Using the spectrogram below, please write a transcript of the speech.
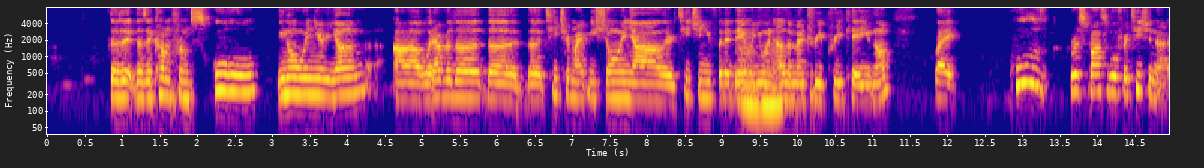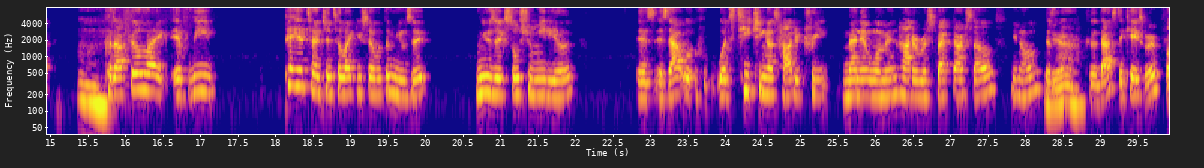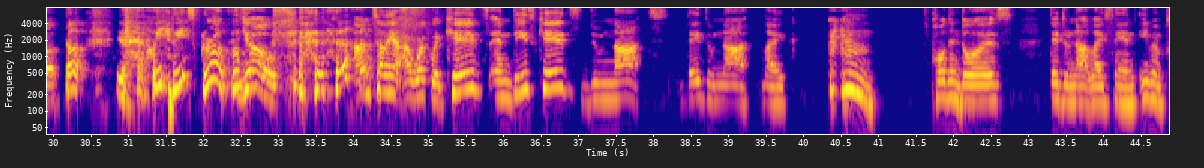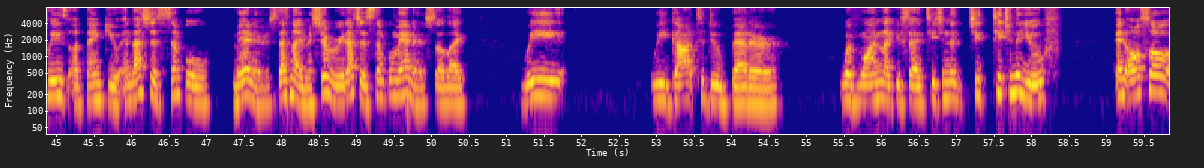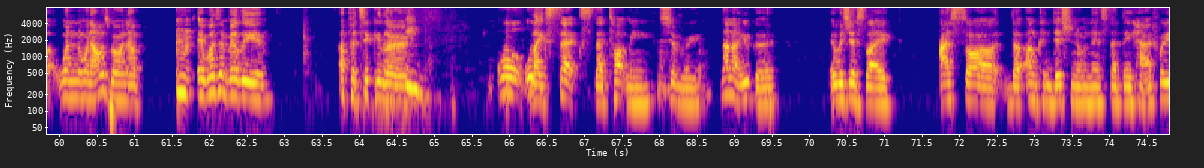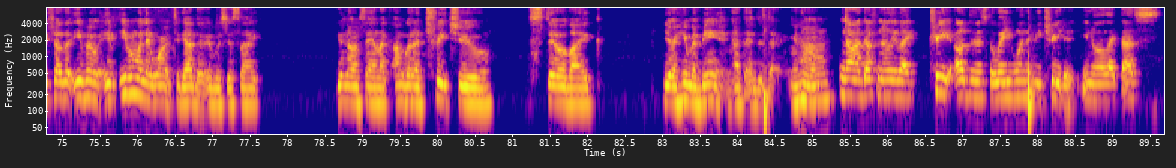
does it does it come from school? You know, when you're young, uh, whatever the the the teacher might be showing y'all or teaching you for the day when you're in elementary, pre-K, you know, like who's responsible for teaching that? Mm. Because I feel like if we pay attention to, like you said, with the music, music, social media, is is that what, what's teaching us how to treat men and women, how to respect ourselves? You know, Yeah. because that's the case, we're fucked up. we we screwed. Yo, I'm telling you, I work with kids, and these kids do not, they do not like holding doors. They do not like saying even please or thank you. And that's just simple manners. That's not even chivalry. That's just simple manners. So like we we got to do better with one, like you said, teaching the te- teaching the youth. And also when when I was growing up, it wasn't really a particular well, like sex that taught me chivalry. No, no, you good. It was just like I saw the unconditionalness that they had for each other, even if, even when they weren't together. It was just like, you know, what I'm saying like I'm gonna treat you still like you're a human being at the end of the day. You know? no, definitely like treat others the way you want to be treated. You know, like that's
